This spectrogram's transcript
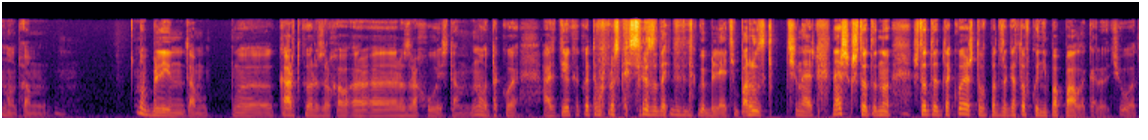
ну, там ну, блин, там, э, картку разраху, э, разрахуюсь, там, ну, вот такое. А тебе какой-то вопрос кассир задает, и ты такой, блядь, и по-русски начинаешь. Знаешь, что-то, ну, что-то такое, что под заготовку не попало, короче, вот.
